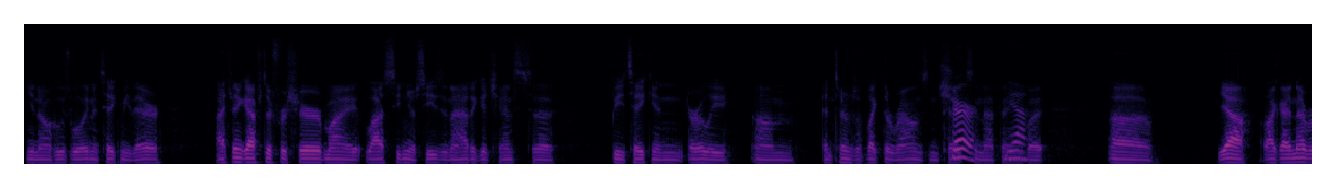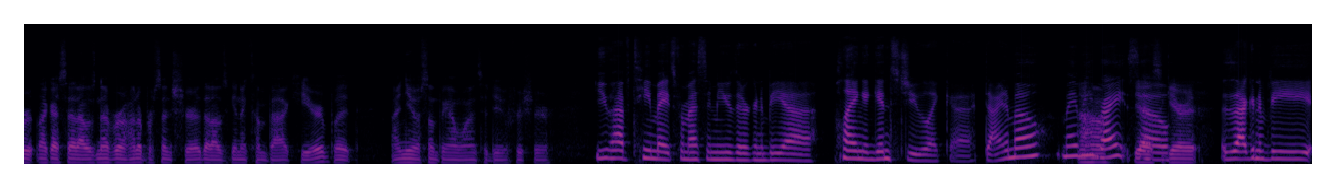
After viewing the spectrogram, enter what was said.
you know, who's willing to take me there. I think after for sure my last senior season, I had a good chance to be taken early um, in terms of like the rounds and picks Sure, and that thing. yeah. But uh, yeah, like I never, like I said, I was never 100% sure that I was going to come back here, but I knew it was something I wanted to do for sure. You have teammates from SMU that are going to be uh, playing against you, like uh, Dynamo, maybe, Uh-huh. right? Yes, so Garrett. is that going to be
